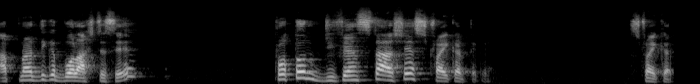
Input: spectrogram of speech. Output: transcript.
আপনার দিকে বল আসতেছে, প্রথম ডিফেন্সটা আসে স্ট্রাইকার থেকে। স্ট্রাইকার।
